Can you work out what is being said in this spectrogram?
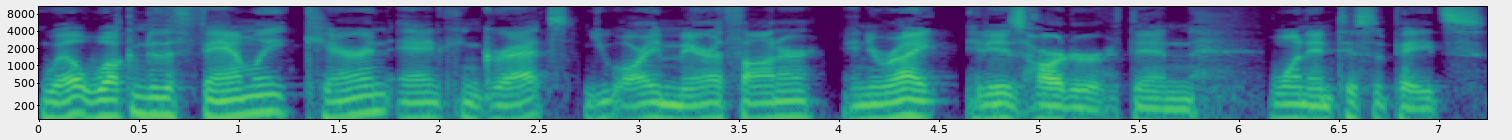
Well, welcome to the family, Karen, and congrats. You are a marathoner, and you're right, it is harder than one anticipates.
